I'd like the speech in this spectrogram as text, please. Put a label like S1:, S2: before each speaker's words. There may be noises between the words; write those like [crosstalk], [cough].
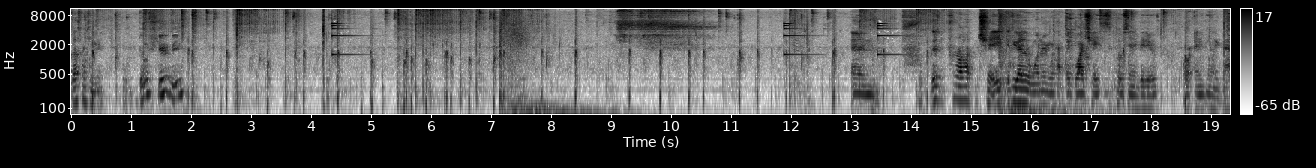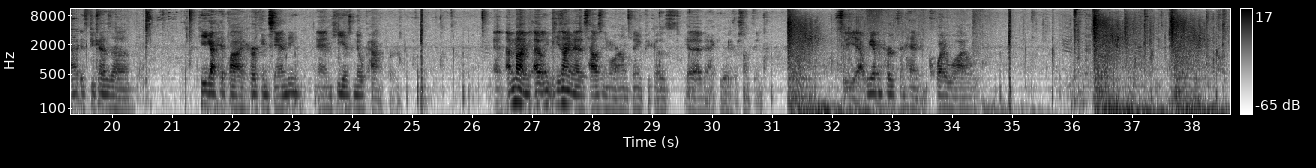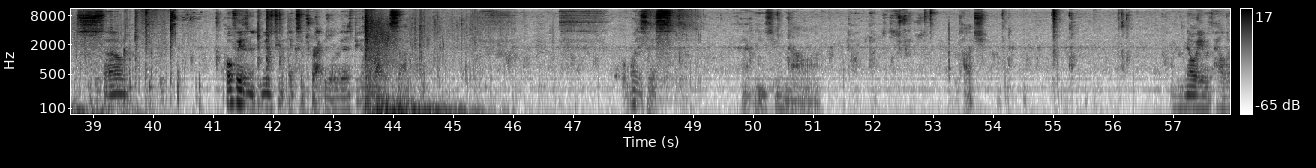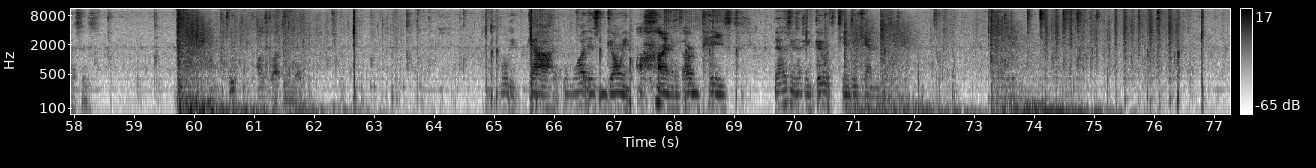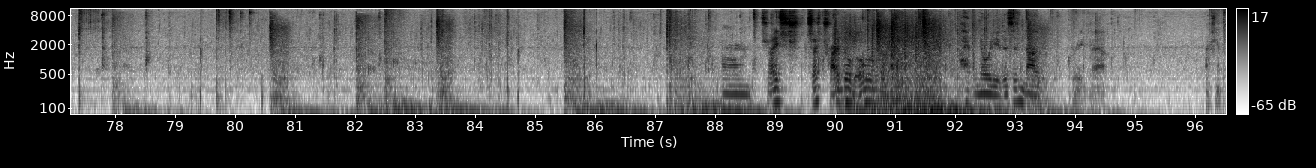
S1: Oh, that's my teammate. Don't shoot me. And this pro Chase, if you guys are wondering what, like why Chase isn't posting any videos or anything like that, it's because uh, he got hit by Hurricane Sandy and he has no power. I'm not. Even, I don't, he's not even at his house anymore. I don't think because he had to evacuate or something. So yeah, we haven't heard from him in quite a while. So hopefully he doesn't lose too like subscribers over this because that would suck. What is this? That means you now uh, touch. I have no idea what the hell this is. Oop, I'll just go out the window. Holy god, what is going [laughs] on with our base? The other team's actually good with TNT cannons. Should I should I try to build over? I have no idea. This is not a great map. Actually,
